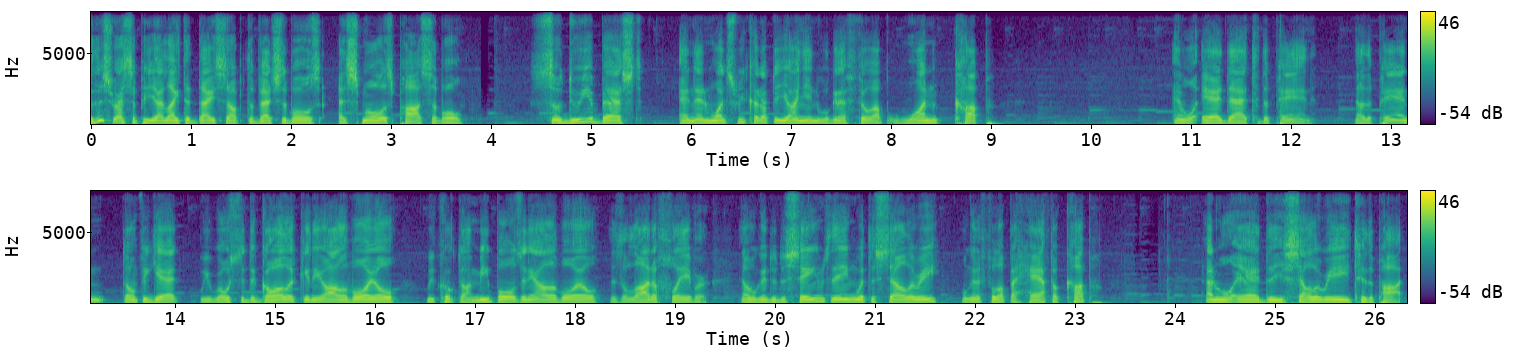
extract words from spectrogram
For this recipe, I like to dice up the vegetables as small as possible. So do your best. And then once we cut up the onion, we're going to fill up one cup and we'll add that to the pan. Now the pan, don't forget, we roasted the garlic in the olive oil. We cooked our meatballs in the olive oil. There's a lot of flavor. Now we're going to do the same thing with the celery. We're going to fill up a half a cup and we'll add the celery to the pot.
